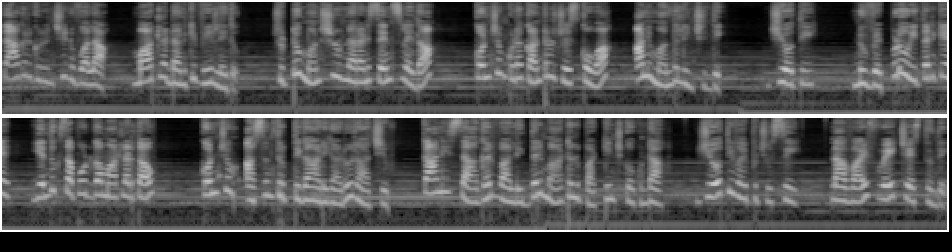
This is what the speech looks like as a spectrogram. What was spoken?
సాగర్ గురించి నువ్వలా మాట్లాడడానికి వీల్లేదు. చుట్టూ మనుషులున్నారని సెన్స్ లేదా? కొంచెం కూడా కంట్రోల్ చేసుకోవా? అని మందలించింది. జ్యోతి నువ్వెప్పుడూ ఇతనికే ఎందుకు సపోర్ట్గా మాట్లాడతావు? కొంచెం అసంతృప్తిగా అడిగాడు రాజీవ్. కాని సాగర్ వాళ్ళిద్దరి మాటలు పట్టించుకోకుండా జ్యోతి వైపు చూసి నా వైఫ్ వెయిట్ చేస్తుంది.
